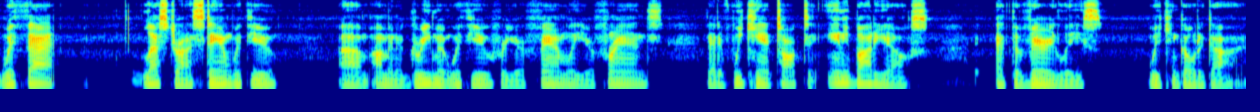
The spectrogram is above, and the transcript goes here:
with that, Lester, I stand with you. Um, I'm in agreement with you for your family, your friends, that if we can't talk to anybody else, at the very least, we can go to God.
